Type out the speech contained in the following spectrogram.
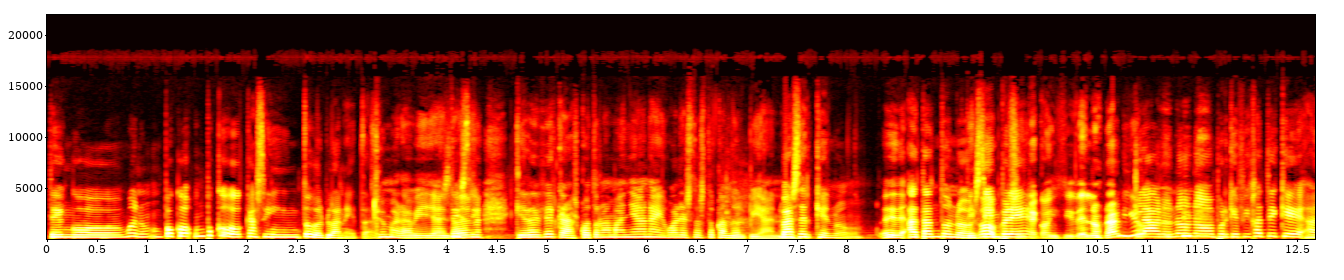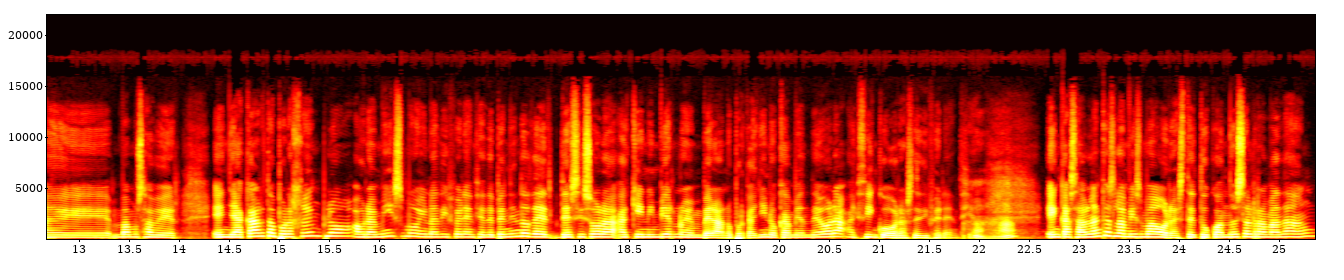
tengo, bueno, un poco, un poco casi en todo el planeta. Qué maravilla. Entonces, sí. quiere decir que a las 4 de la mañana igual estás tocando el piano. Va a ser que no. Eh, a tanto no. Digo, Siempre. pues si te coincide el horario. Claro, no, no, porque fíjate que, eh, vamos a ver, en Yakarta, por ejemplo, ahora mismo hay una diferencia, dependiendo de, de si es hora aquí en invierno o en verano, porque allí no cambian de hora, hay cinco horas de diferencia. Ajá. En Casablanca es la misma hora, excepto cuando es el Ramadán,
